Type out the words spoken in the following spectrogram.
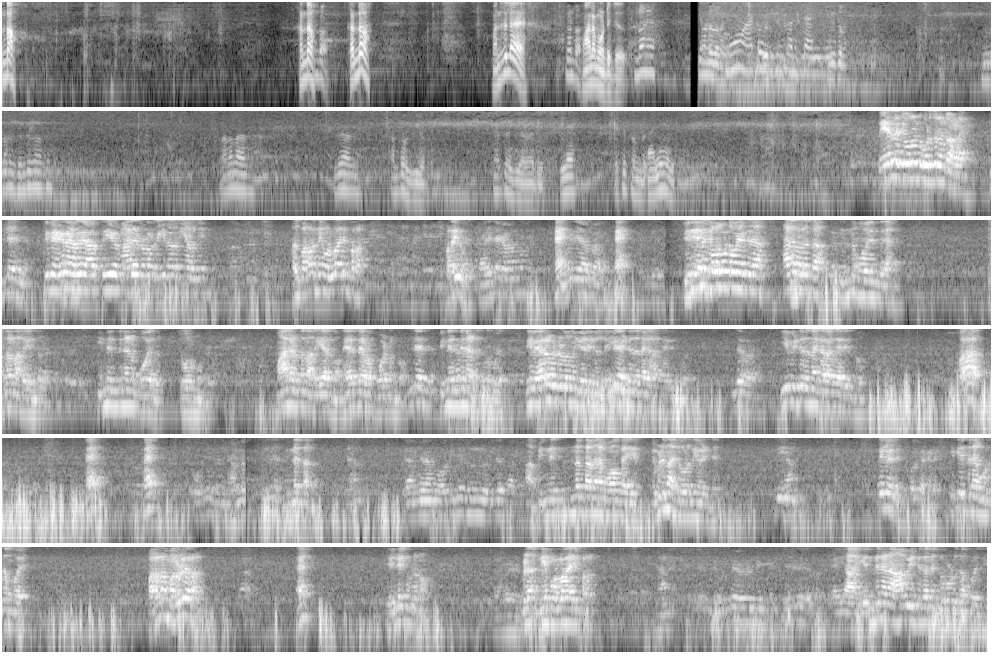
കണ്ടോ? കണ്ടോ? കണ്ടോ? മനസ്സിലായേ? കണ്ടോ? മാല മോട്ടിച്ചത്. കണ്ടു നോക്കിയോ നേരത്തെ വെച്ചിട്ടുണ്ട് ചോറുകൊണ്ട് കൊടുത്തിട്ടുണ്ടോ അവിടെ? പിന്നെ എങ്ങനെയാണ് അവരെ ആ സ്ത്രീ മാലയിട്ടോണ്ടിരിക്കുന്നത് നീ അറിഞ്ഞ്? അത് പറ നീ ഉള്ള കാര്യം പറ. പറയൂ? പിന്നെ ഇന്ന് ചോറ് കൊണ്ടുപോയ എന്തിനാ? ആരെ പറഞ്ഞിട്ടാ? ഇന്ന് പോയെന്തിനാ അതാണ് അറിയേണ്ടത്. ഇന്ന് എന്തിനാണ് പോയത് ചോറും കൊണ്ട്? മാല ഉണ്ടെന്ന് അറിയാമായിരുന്നോ നേരത്തെ അവിടെ പോയിട്ടുണ്ടോ? പിന്നെ എന്തിനാണ് ഇന്ന് പോയത്? നീ വേറെ വീട്ടിലൊന്നും കയറിയില്ലല്ലോ ഈ വീട്ടിൽ തന്നെ കയറാൻ കാര്യം? ഈ വീട്ടിൽ തന്നെ കയറാൻ കാര്യം എന്തോ പറ. ഏ? പിന്നെന്താണ്? ആ പിന്നെ ഇന്നെന്താ അങ്ങനെ പോകാൻ കാര്യം? എവിടുന്നാ ചോറ് നീ മേടിച്ചത് സെക്കൻഡ് ഇത് എന്തിനാ കൊടുക്കാൻ പോയെ? പറ മറുപടി പറ. ഏ? വിടണോ? വിട നീ ഉള്ള കാര്യം പറ. ആ എന്തിനാണ് ആ വീട്ടിൽ തന്നെ ചോറ് കൊടുക്കാൻ പോയത്?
